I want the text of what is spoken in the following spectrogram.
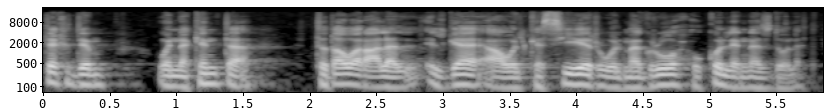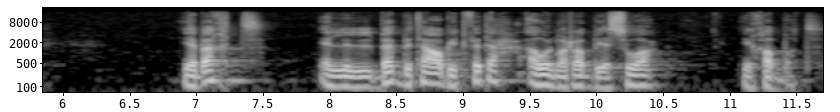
تخدم وإنك أنت تدور على الجائع والكثير والمجروح وكل الناس دولت. يا بخت اللي الباب بتاعه بيتفتح أول ما الرب يسوع يخبط.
